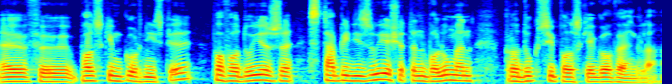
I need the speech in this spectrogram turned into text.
w polskim górnictwie powoduje, że stabilizuje się ten wolumen produkcji polskiego węgla.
